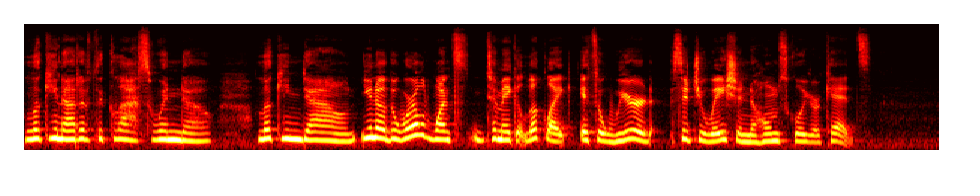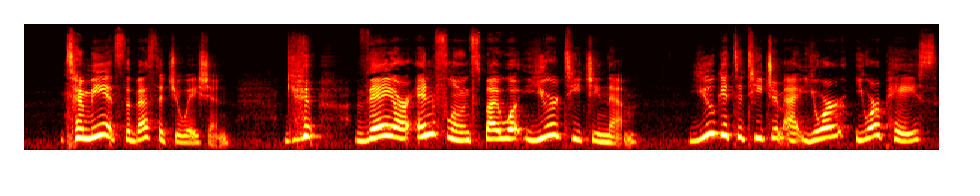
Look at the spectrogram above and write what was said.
looking out of the glass window looking down. You know, the world wants to make it look like it's a weird situation to homeschool your kids. To me, it's the best situation. they are influenced by what you're teaching them. You get to teach them at your your pace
